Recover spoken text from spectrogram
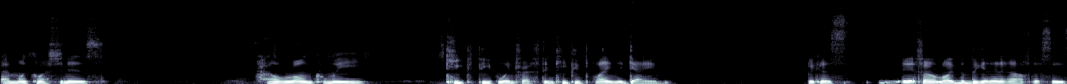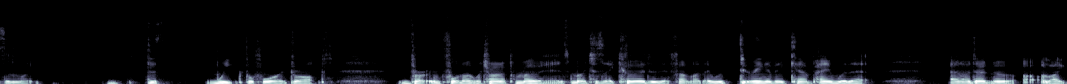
And my question is how long can we keep people interested and keep people playing the game? Because it felt like the beginning half of the season, like the week before it dropped, Fortnite were trying to promote it as much as they could, and it felt like they were doing a big campaign with it. And I don't know, uh, like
